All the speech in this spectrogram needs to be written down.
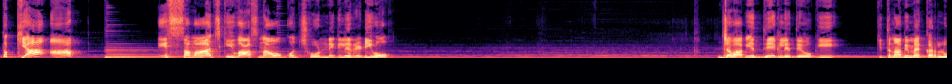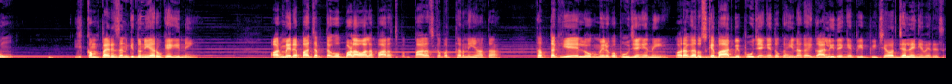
तो क्या आप इस समाज की वासनाओं को छोड़ने के लिए रेडी हो? जब आप ये देख लेते हो कि कितना भी मैं कर लूँ, ये कंपैरिजन की दुनिया रुकेगी नहीं। और मेरे पास जब तक वो बड़ा वाला पारस पारस का पत्थर नहीं आता तब तक ये लोग मेरे को पूजेंगे नहीं। और अगर उसके बाद भी पूजेंगे तो कहीं ना कहीं गाली देंगे पीठ पीछे और जलेंगे मेरे से।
